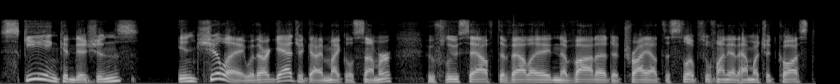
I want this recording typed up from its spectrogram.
skiing conditions in Chile with our gadget guy, Michael Summer, who flew south to Valle, Nevado to try out the slopes. We'll find out how much it cost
